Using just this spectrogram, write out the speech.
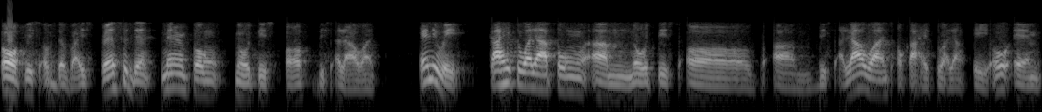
office of the Vice President, meron pong notice of disallowance. Anyway, kahit wala pong um, notice of um, disallowance o kahit walang AOM,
